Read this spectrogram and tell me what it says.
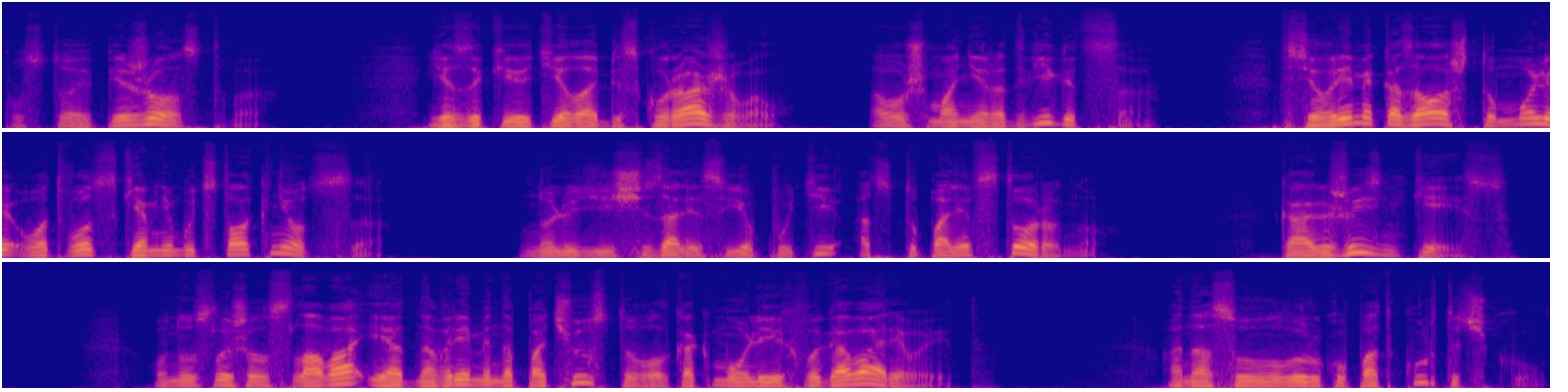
Пустое пижонство. Язык ее тела обескураживал, а уж манера двигаться – все время казалось, что Молли вот-вот с кем-нибудь столкнется. Но люди исчезали с ее пути, отступали в сторону. Как жизнь, Кейс? Он услышал слова и одновременно почувствовал, как Молли их выговаривает. Она сунула руку под курточку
